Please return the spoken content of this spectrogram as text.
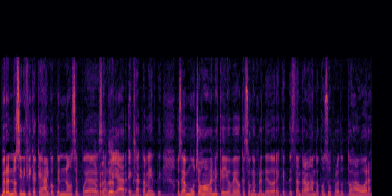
Pero no significa que es algo que no se pueda Aprender. desarrollar. Exactamente. O sea, muchos jóvenes que yo veo que son emprendedores, que están trabajando con sus productos ahora,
